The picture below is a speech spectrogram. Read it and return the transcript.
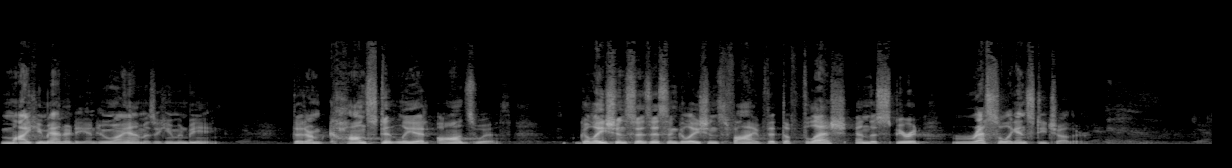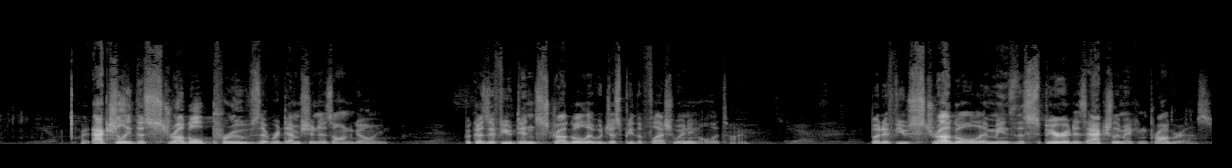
my humanity and who I am as a human being. That I'm constantly at odds with. Galatians says this in Galatians 5 that the flesh and the spirit wrestle against each other. Actually, the struggle proves that redemption is ongoing. Because if you didn't struggle, it would just be the flesh winning all the time. But if you struggle, it means the spirit is actually making progress.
